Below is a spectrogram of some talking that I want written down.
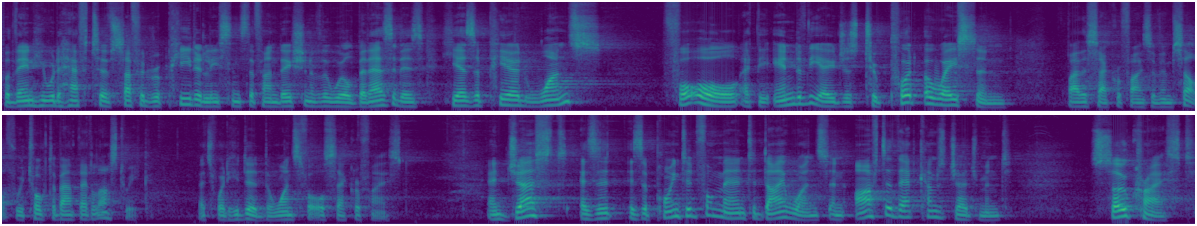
for then he would have to have suffered repeatedly since the foundation of the world. But as it is, he has appeared once for all at the end of the ages to put away sin by the sacrifice of himself. We talked about that last week. That's what he did, the once for all sacrifice. And just as it is appointed for man to die once, and after that comes judgment, so Christ,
